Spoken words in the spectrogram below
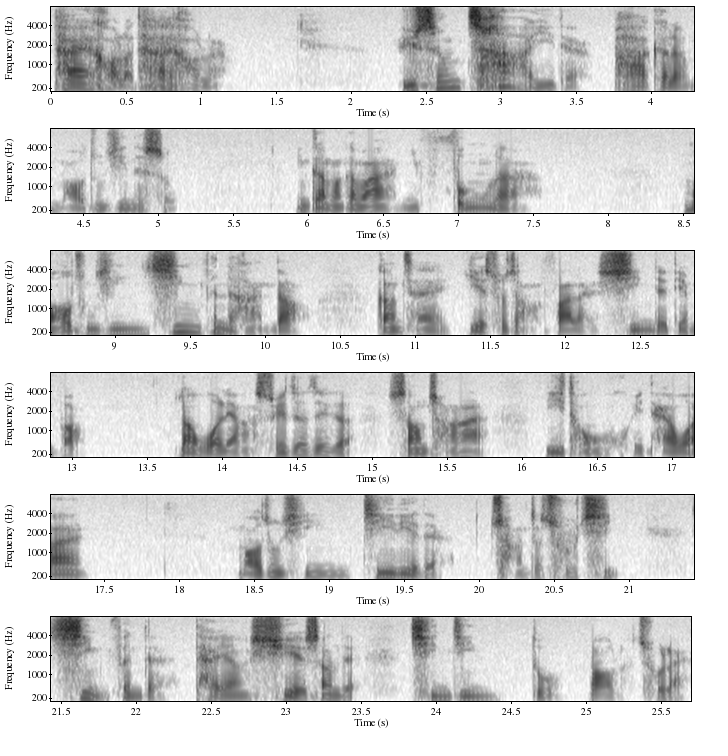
太好了，太好了！”余生诧异的扒开了毛中心的手：“你干嘛干嘛？你疯了！”毛中心兴奋的喊道：“刚才叶处长发来新的电报，让我俩随着这个商船啊一同回台湾。”毛中心激烈的喘着粗气，兴奋的太阳穴上的。青筋都爆了出来，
